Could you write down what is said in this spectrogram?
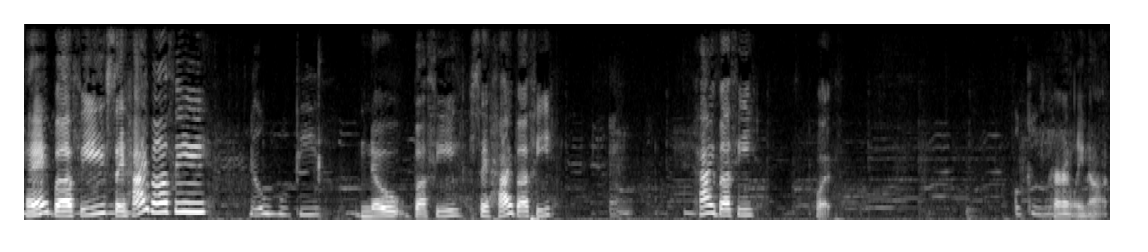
Hey, Buffy. Say hi, Buffy. No whoopee. No, Buffy. Say hi, Buffy. Hi, Buffy. What? Okay. Apparently not.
